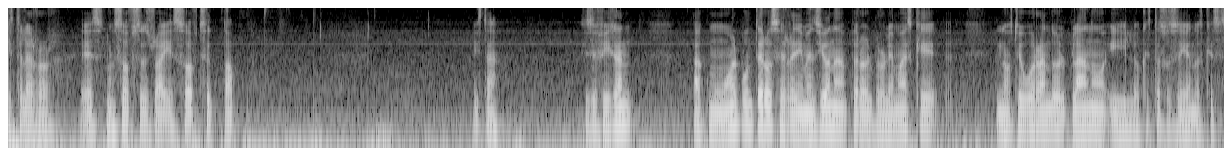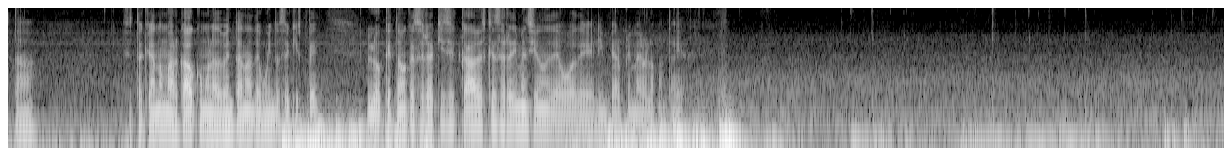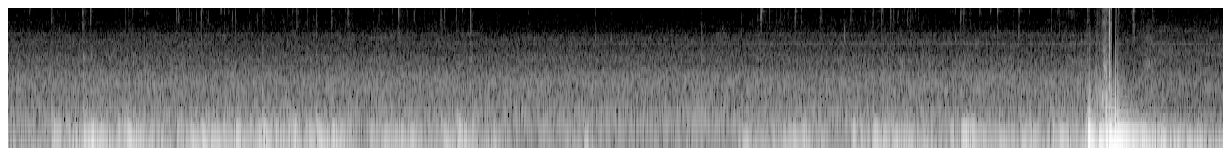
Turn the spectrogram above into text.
aquí está el error. Es no es offset right, es offset top. Ahí está. Si se fijan, a como el puntero se redimensiona, pero el problema es que no estoy borrando el plano y lo que está sucediendo es que se está se está quedando marcado como las ventanas de Windows XP. Lo que tengo que hacer aquí es que cada vez que se redimensione debo de limpiar primero la pantalla.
